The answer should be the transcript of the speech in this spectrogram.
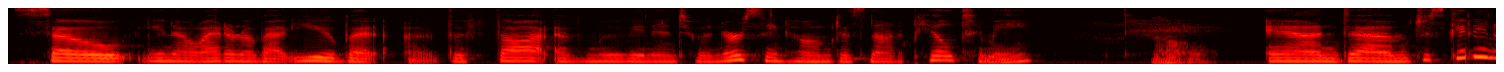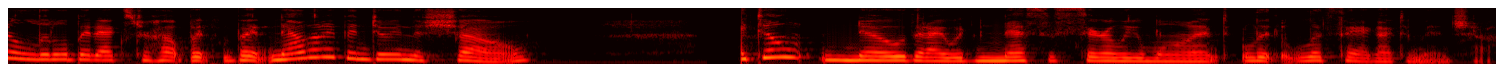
So, you know, I don't know about you, but uh, the thought of moving into a nursing home does not appeal to me. No. And um, just getting a little bit extra help. But but now that I've been doing the show, I don't know that I would necessarily want. Let, us say I got dementia.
